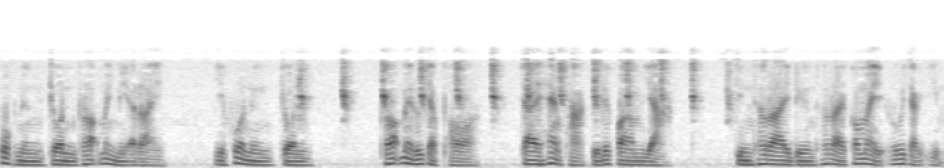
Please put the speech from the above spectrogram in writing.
พวกหนึ่งจนเพราะไม่มีอะไร อีกพวกหนึ่งจน เพราะไม่รู้จักพอ ใจแห้งผากอยู่ด้วยความอยาก กินเท่าไรดื่มเท่าไรก็ไม่รู้จักอิ่ม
